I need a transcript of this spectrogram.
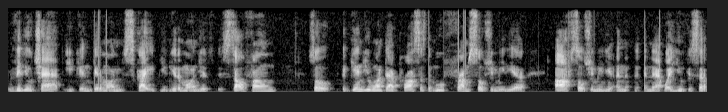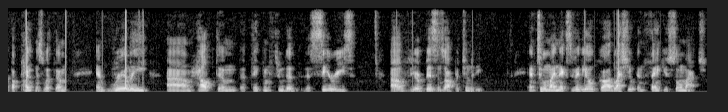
video chat. You can get them on Skype. You can get them on your, your cell phone. So again, you want that process to move from social media off social media, and, and that way you can set up appointments with them and really um, help them uh, take them through the, the series of your business opportunity. Until my next video, God bless you and thank you so much.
